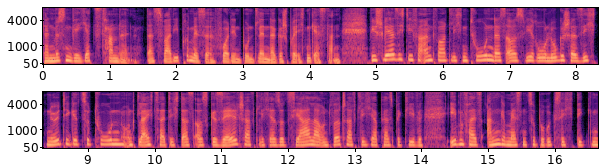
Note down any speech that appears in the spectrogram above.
dann müssen wir jetzt handeln. Das war die Prämisse vor den Bund-Länder-Gesprächen gestern. Wie schwer sich die Verantwortlichen tun, das aus virologischer Sicht Nötige zu tun und gleichzeitig das aus gesellschaftlicher, sozialer und wirtschaftlicher Perspektive ebenfalls angemessen zu berücksichtigen,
